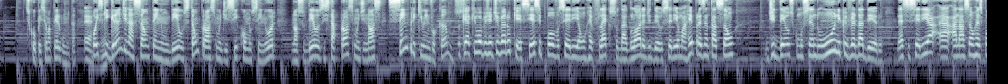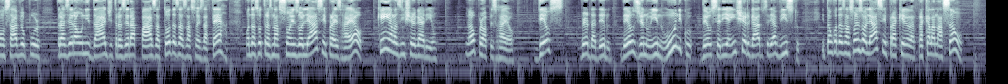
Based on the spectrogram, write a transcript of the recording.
Desculpa, isso é uma pergunta. É. Pois que grande nação tem um Deus tão próximo de si como o Senhor, nosso Deus, está próximo de nós sempre que o invocamos? Porque aqui o objetivo era o quê? Se esse povo seria um reflexo da glória de Deus, seria uma representação de Deus como sendo único e verdadeiro, né? Se seria a, a nação responsável por trazer a unidade, trazer a paz a todas as nações da terra, quando as outras nações olhassem para Israel, quem elas enxergariam? Não é o próprio Israel. Deus verdadeiro, Deus genuíno, único Deus seria enxergado, seria visto. Então, quando as nações olhassem para aquela, aquela nação,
